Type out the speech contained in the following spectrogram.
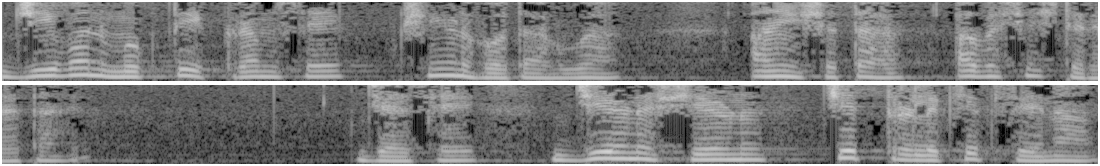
जीवन मुक्ति क्रम से क्षीण होता हुआ अंशतः अवशिष्ट रहता है। जैसे जीर्ण शीर्ण चित्र लिखित सेना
